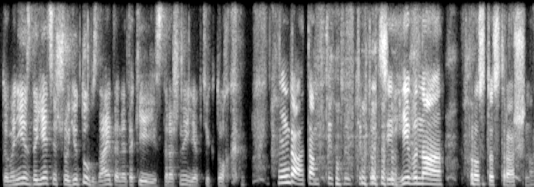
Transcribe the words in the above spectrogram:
То мені здається, що YouTube, знаєте, не такий страшний, як TikTok. Да, там в тіктоці гівна просто страшно.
